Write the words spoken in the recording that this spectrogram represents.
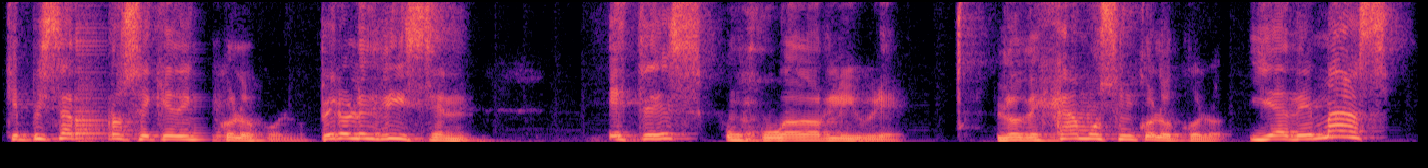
Que Pizarro se quede en Colo Colo. Pero les dicen, este es un jugador libre. Lo dejamos en Colo Colo. Y además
